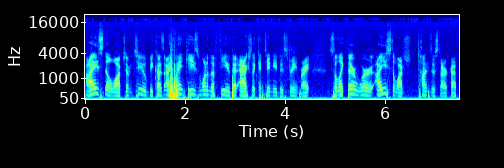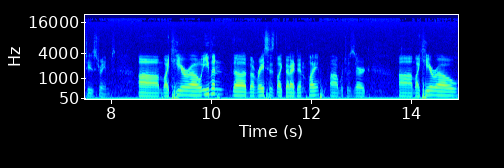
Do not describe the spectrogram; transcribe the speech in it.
I still watch him too because I think he's one of the few that actually continued to stream, right? So like there were I used to watch tons of StarCraft 2 streams. Um, like Hero, even the the races like that I didn't play, uh, which was Zerg. Um, like Hero,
